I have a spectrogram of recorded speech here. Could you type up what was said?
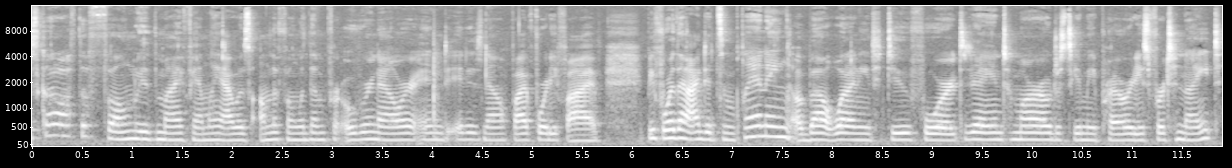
Just got off the phone with my family. I was on the phone with them for over an hour and it is now 5.45. Before that I did some planning about what I need to do for today and tomorrow just to give me priorities for tonight.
